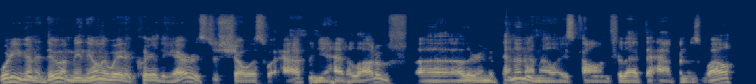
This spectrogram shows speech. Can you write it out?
what are you going to do? I mean, the only way to clear the air is just show us what happened. You had a lot of uh, other independent MLAs calling for that to happen as well.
